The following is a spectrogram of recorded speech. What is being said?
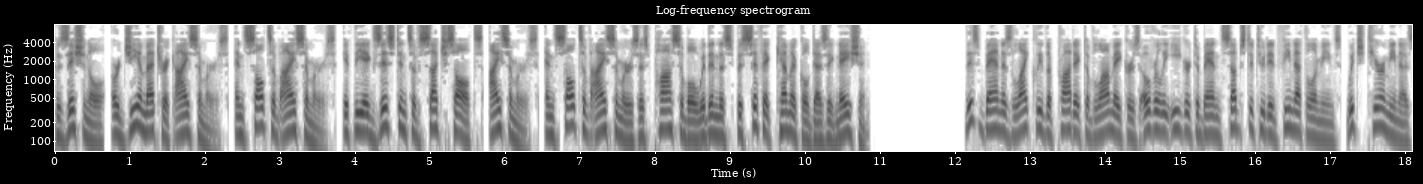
positional, or geometric isomers, and salts of isomers, if the existence of such salts, isomers, and salts of isomers is possible within the specific chemical designation. This ban is likely the product of lawmakers overly eager to ban substituted phenethylamines, which tyramine is,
